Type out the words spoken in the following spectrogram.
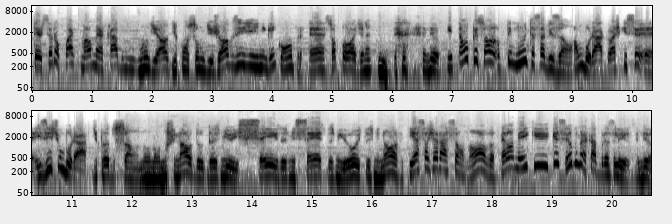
terceiro ou quarto maior mercado mundial de consumo de jogos e, e ninguém compra. É, só pode, né? entendeu? Então o pessoal tem muito essa visão. Há um buraco, eu acho que isso é- existe um buraco de produção no, no, no final do 2006, 2007, 2008, 2009, e essa geração nova, ela meio que aqueceu do mercado brasileiro, entendeu?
